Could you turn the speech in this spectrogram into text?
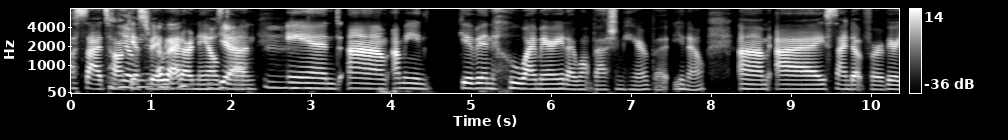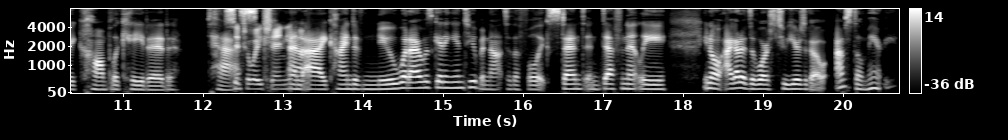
a side talk Yeah, we- yesterday. We, got our nails Yeah. done, Mhm. and um, I mean, given who I married, I won't bash him here, but you know, um, I signed up for a very complicated task Situation, and. I kind of knew what I was getting into, but not to the full extent. And definitely, you know, I got a divorce two years ago. I'm still married.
